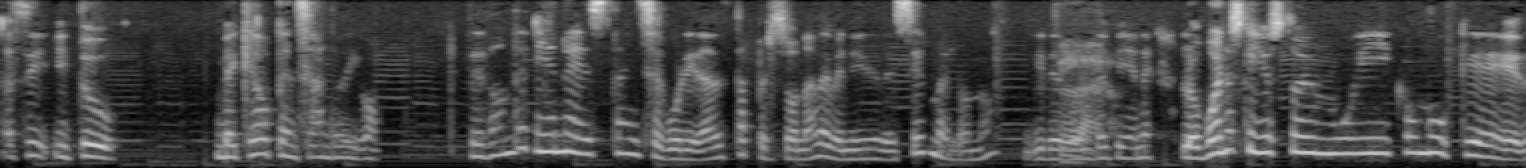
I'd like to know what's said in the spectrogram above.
así, y tú, me quedo pensando, digo, ¿de dónde viene esta inseguridad de esta persona de venir y decírmelo, no? Y de dónde viene. Lo bueno es que yo estoy muy como que,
